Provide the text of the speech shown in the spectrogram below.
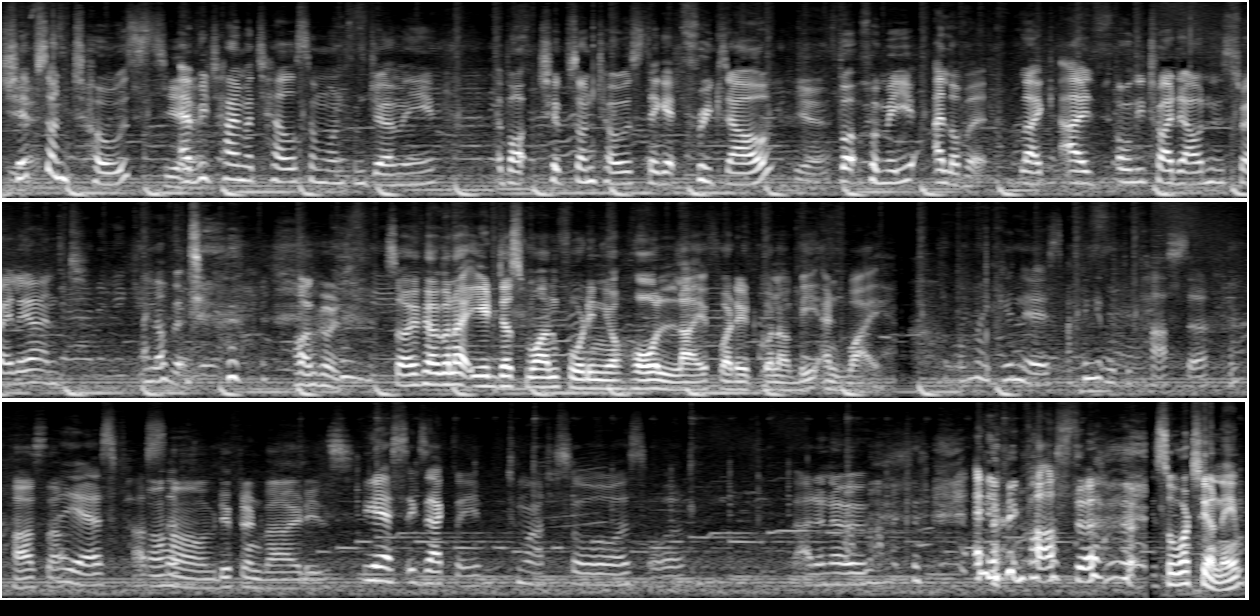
chips on toast. Yeah. Every time I tell someone from Germany about chips on toast, they get freaked out. Yeah. But for me, I love it. Like I only tried it out in Australia and I love it. All good. So, if you're gonna eat just one food in your whole life, what it gonna be and why? Oh my goodness, I think it would be pasta. Pasta. Yes, pasta. Uh-huh, different varieties. Yes, exactly. Tomato sauce or I don't know, anything pasta. So, what's your name?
